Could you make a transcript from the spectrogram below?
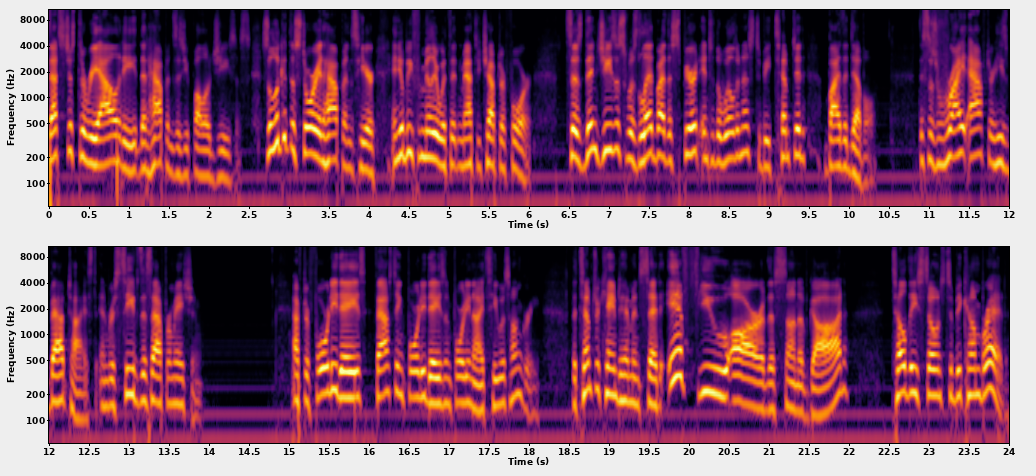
That's just the reality that happens as you follow Jesus. So look at the story it happens here, and you'll be familiar with it in Matthew chapter 4. It says, Then Jesus was led by the Spirit into the wilderness to be tempted by the devil. This is right after he's baptized and receives this affirmation. After 40 days, fasting 40 days and 40 nights, he was hungry. The tempter came to him and said, If you are the Son of God, tell these stones to become bread.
